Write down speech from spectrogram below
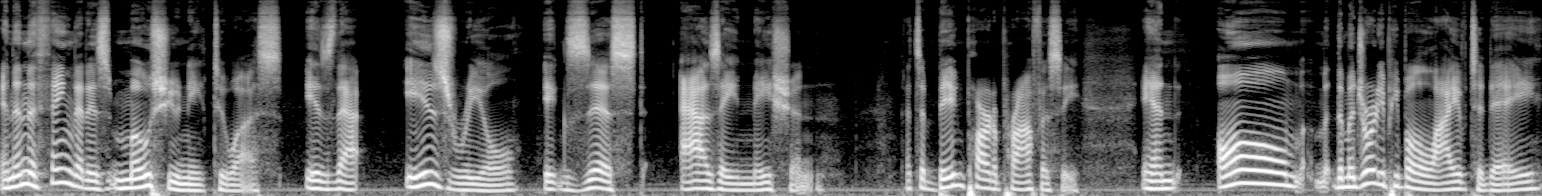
And then the thing that is most unique to us is that Israel exists as a nation. That's a big part of prophecy. And all the majority of people alive today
